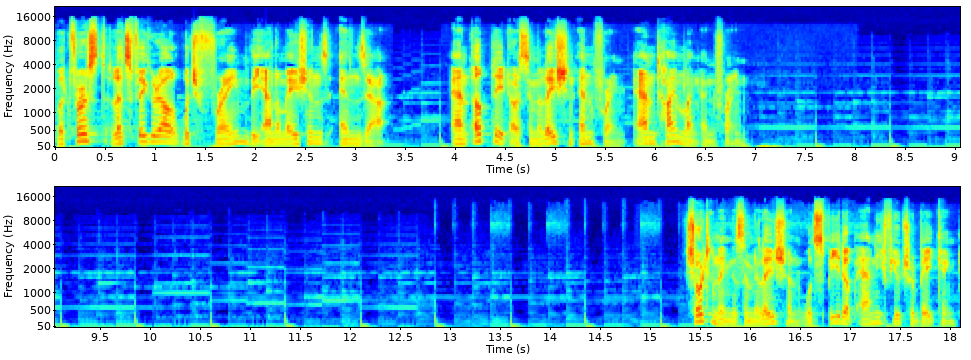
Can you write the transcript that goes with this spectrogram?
but first let's figure out which frame the animations ends at, and update our simulation end frame and timeline endframe. Shortening the simulation would speed up any future baking,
